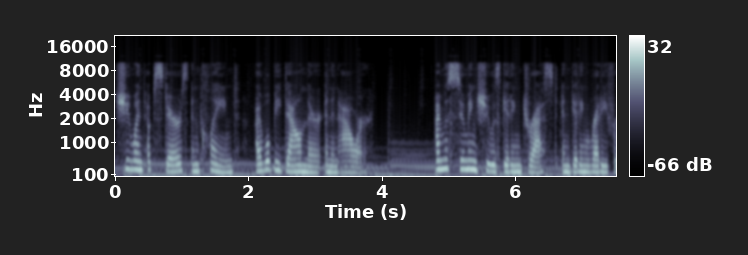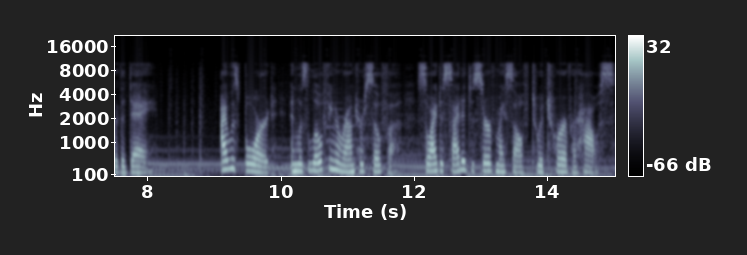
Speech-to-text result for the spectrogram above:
She went upstairs and claimed, I will be down there in an hour. I'm assuming she was getting dressed and getting ready for the day. I was bored and was loafing around her sofa, so I decided to serve myself to a tour of her house.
